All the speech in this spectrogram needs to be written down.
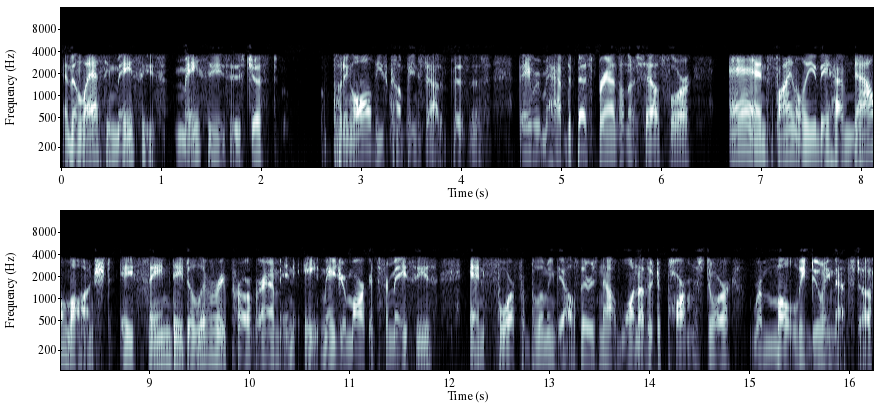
And then lastly, Macy's. Macy's is just putting all these companies out of business. They have the best brands on their sales floor. And finally, they have now launched a same day delivery program in eight major markets for Macy's and four for Bloomingdale's. There is not one other department store remotely doing that stuff.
